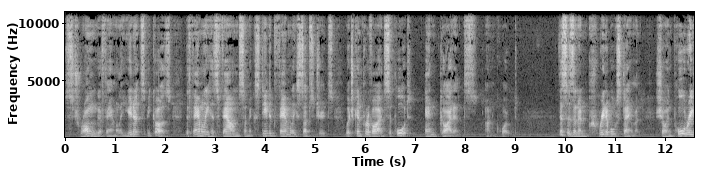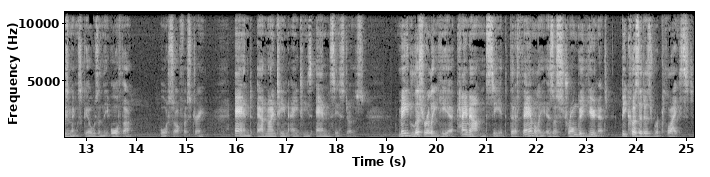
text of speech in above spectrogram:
stronger family units because the family has found some extended family substitutes which can provide support and guidance. Unquote. This is an incredible statement showing poor reasoning skills in the author, or sophistry, and our 1980s ancestors. Meade literally here came out and said that a family is a stronger unit because it is replaced.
